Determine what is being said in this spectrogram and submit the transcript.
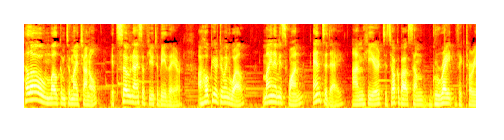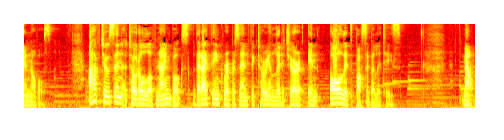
Hello and welcome to my channel. It's so nice of you to be there. I hope you're doing well. My name is Juan and today I'm here to talk about some great Victorian novels. I have chosen a total of nine books that I think represent Victorian literature in all its possibilities. Now,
